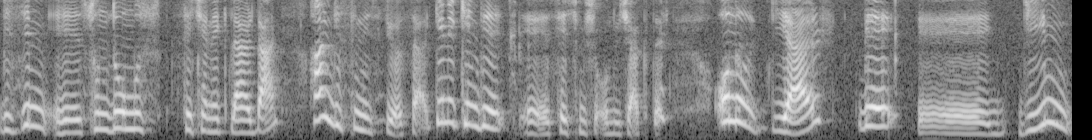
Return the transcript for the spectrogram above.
bizim e, sunduğumuz seçeneklerden hangisini istiyorsa gene kendi e, seçmiş olacaktır. Onu giyer ve e, giyim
